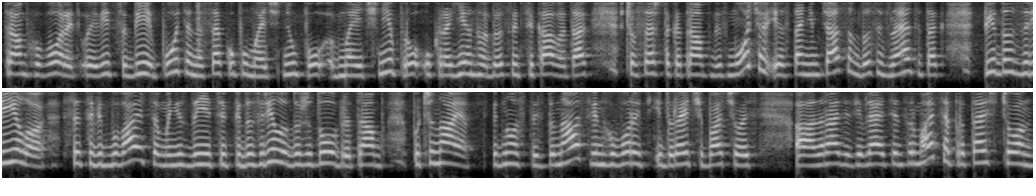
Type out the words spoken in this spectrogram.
Трамп говорить: уявіть собі, Путін несе купу маячню по маячні про Україну. Досить цікаво, так що все ж таки Трамп не змовчав, і останнім часом досить знаєте так підозріло все це відбувається. Мені здається, підозріло дуже добре. Трамп починає відноситись до нас. Він говорить, і до речі, бачу, ось наразі з'являється інформація про те, що.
